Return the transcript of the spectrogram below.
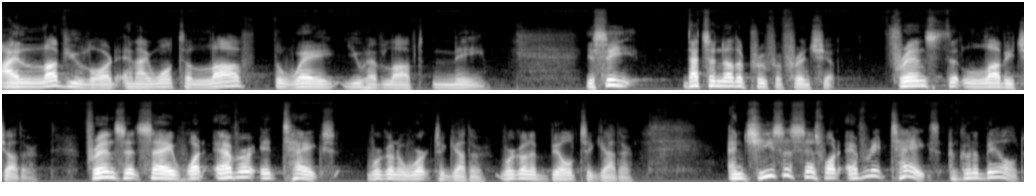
I love you, Lord, and I want to love the way you have loved me. You see, that's another proof of friendship. Friends that love each other. Friends that say, whatever it takes, we're going to work together. We're going to build together. And Jesus says, whatever it takes, I'm going to build.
